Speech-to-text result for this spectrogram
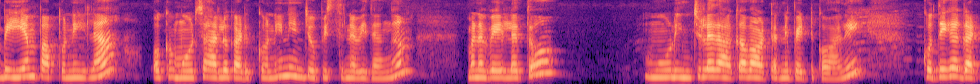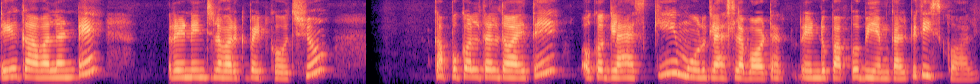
బియ్యం పప్పుని ఇలా ఒక మూడు సార్లు కడుక్కొని నేను చూపిస్తున్న విధంగా మన వేళ్ళతో మూడు ఇంచుల దాకా వాటర్ని పెట్టుకోవాలి. కొద్దిగా గట్టిగా కావాలంటే రెండు ఇంచుల వరకు పెట్టుకోవచ్చు. కప్పు కొలతలతో అయితే ఒక గ్లాస్కి మూడు గ్లాసుల వాటర్ రెండు పప్పు బియ్యం కలిపి తీసుకోవాలి.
